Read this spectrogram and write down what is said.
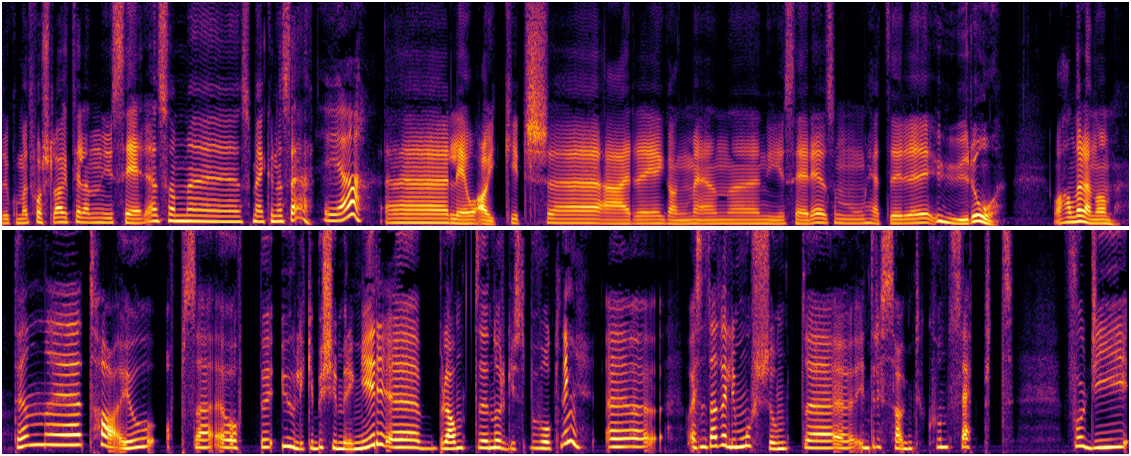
Du kom med et forslag til en ny serie som, uh, som jeg kunne se. Ja. Leo Ajkic er i gang med en ny serie som heter Uro. Hva handler den om? Den tar jo opp, seg, opp ulike bekymringer blant Norges befolkning. Og jeg syns det er et veldig morsomt, interessant konsept. Fordi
